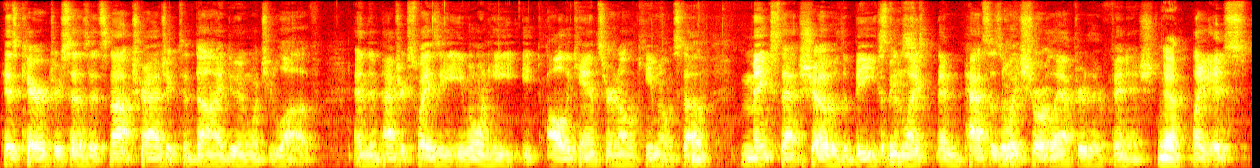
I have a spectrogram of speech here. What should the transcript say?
his character says it's not tragic to die doing what you love. And then Patrick Swayze, even when he all the cancer and all the chemo and stuff, makes that show the beast, The and like and passes away shortly after they're finished. Yeah. Like it's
